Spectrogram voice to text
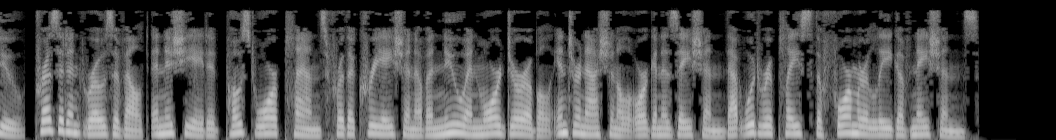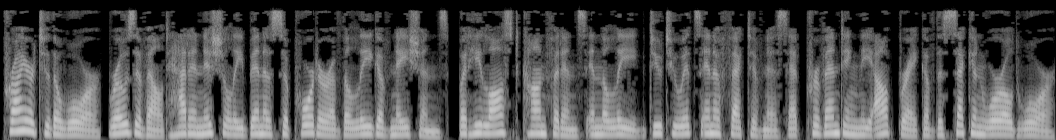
II, President Roosevelt initiated post-war plans for the creation of a new and more durable international organization that would replace the former League of Nations. Prior to the war, Roosevelt had initially been a supporter of the League of Nations, but he lost confidence in the League due to its ineffectiveness at preventing the outbreak of the Second World War.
